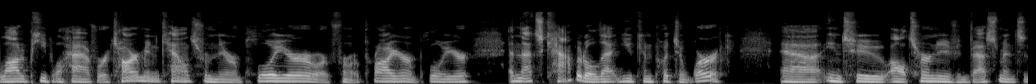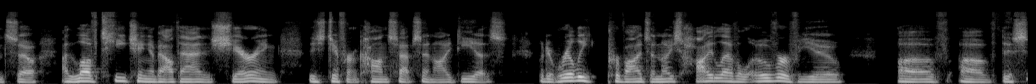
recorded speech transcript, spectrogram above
A lot of people have retirement accounts from their employer or from a prior employer, and that's capital that you can put to work uh, into alternative investments. And so I love teaching about that and sharing these different concepts and ideas. But it really provides a nice high level overview of of this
